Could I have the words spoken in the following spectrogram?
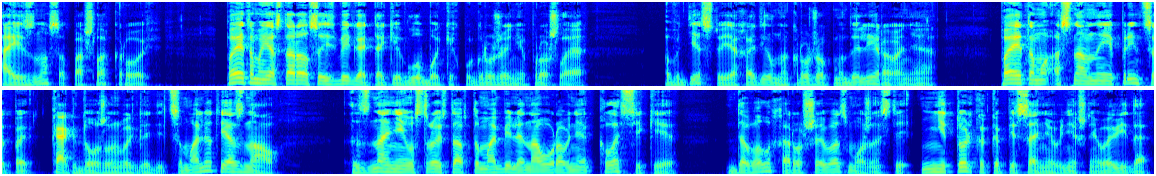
а из носа пошла кровь. Поэтому я старался избегать таких глубоких погружений в прошлое. В детстве я ходил на кружок моделирования — Поэтому основные принципы, как должен выглядеть самолет, я знал. Знание устройства автомобиля на уровне классики давало хорошие возможности не только к описанию внешнего вида,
